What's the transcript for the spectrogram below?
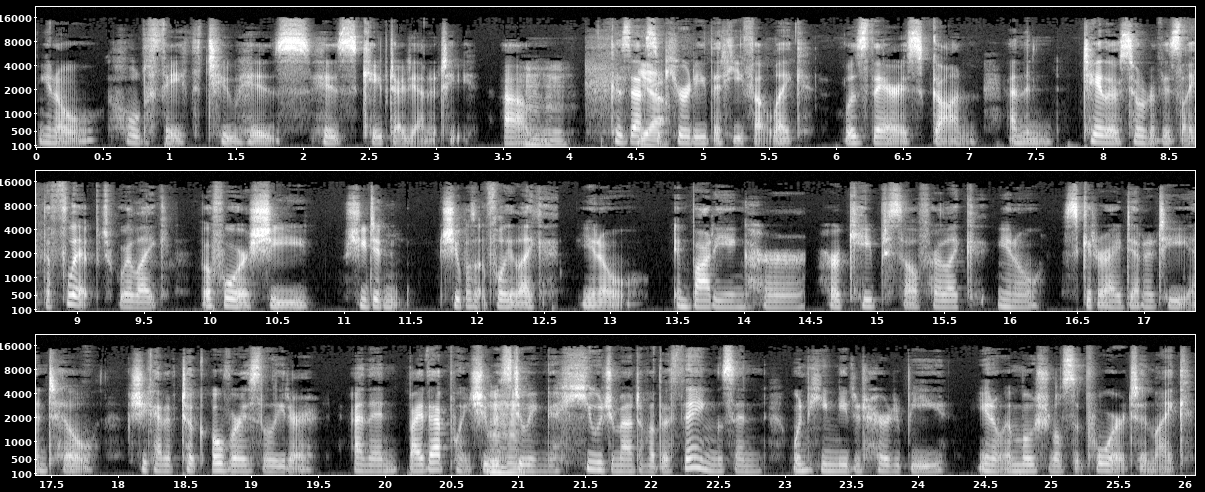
you know hold faith to his his caped identity um because that Yeah. security that he felt like was there is gone and then taylor sort of is like the flipped where like before she she didn't she wasn't fully like you know embodying her her caped self her like you know skitter identity until she kind of took over as the leader and then by that point she was doing a huge amount of other things and when he needed her to be you know emotional support and like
